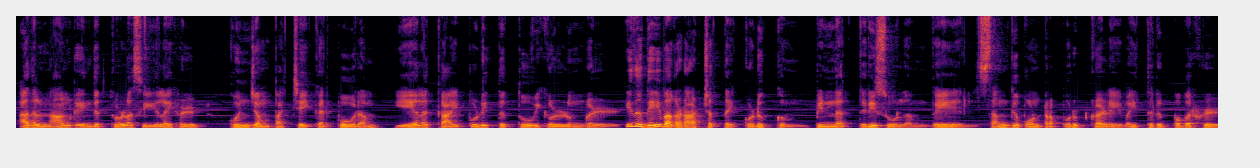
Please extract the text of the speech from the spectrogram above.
அதில் நான்கைந்து துளசி இலைகள் கொஞ்சம் பச்சை கற்பூரம் ஏலக்காய் பொடித்து தூவிக்கொள்ளுங்கள். இது தெய்வ கடாட்சத்தை கொடுக்கும். பின்னர் திரிசூலம் வேல் சங்கு போன்ற பொருட்களை வைத்திருப்பவர்கள்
